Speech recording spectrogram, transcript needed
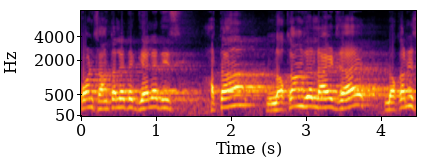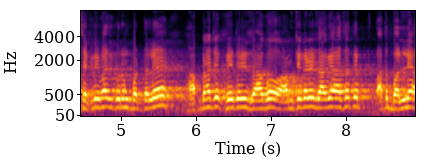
कोण सांगताले ते गेले दीस. आतां लोकांक जर लायट जाय लोकांनी सेक्रिफायस करूंक पडटले आपणाचे खंय तरी जागो आमचे कडेन जागे आसा ते आतां भरल्या.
